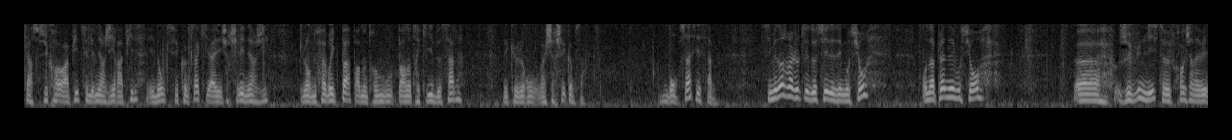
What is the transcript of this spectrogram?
car ce sucre rapide c'est l'énergie rapide, et donc c'est comme ça qu'il va aller chercher l'énergie que l'on ne fabrique pas par notre, par notre équilibre de SAM, mais que l'on va chercher comme ça. Bon, ça c'est SAM. Si maintenant je rajoute les dossiers des émotions, on a plein d'émotions. Euh, j'ai vu une liste, je crois que j'en avais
